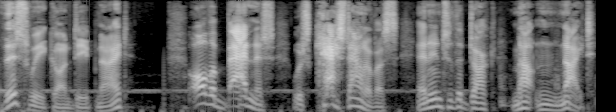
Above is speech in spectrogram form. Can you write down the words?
This week on Deep Night, all the badness was cast out of us and into the dark mountain night.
